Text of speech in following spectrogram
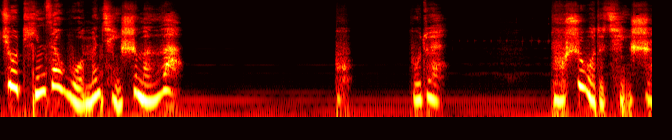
就停在我们寝室门外。不对，不是我的寝室，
